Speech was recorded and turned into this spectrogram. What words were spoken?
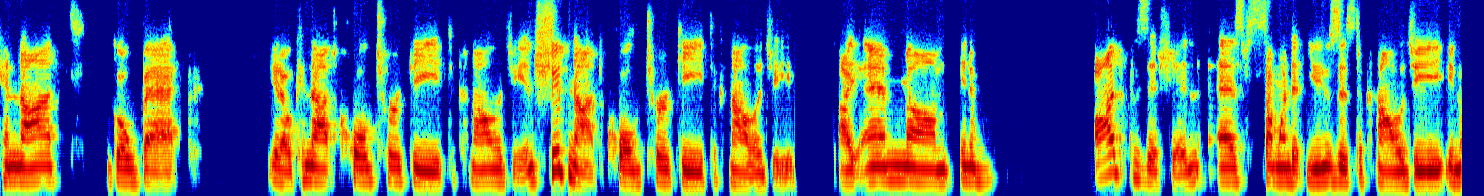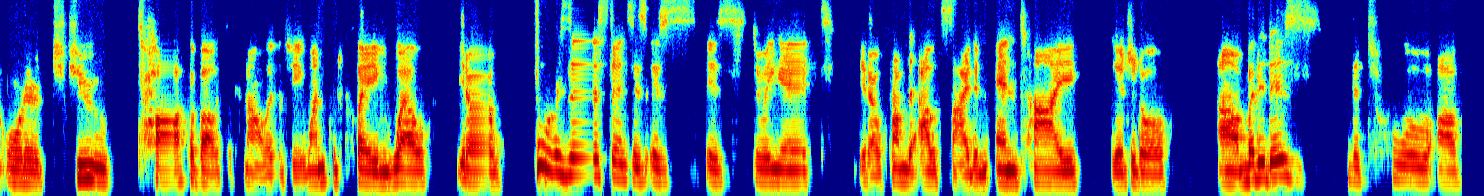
cannot go back you know cannot cold turkey technology and should not cold turkey technology i am um, in an odd position as someone that uses technology in order to talk about technology. One could claim, well, you know, full resistance is is is doing it, you know, from the outside and anti-digital, um, but it is the tool of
